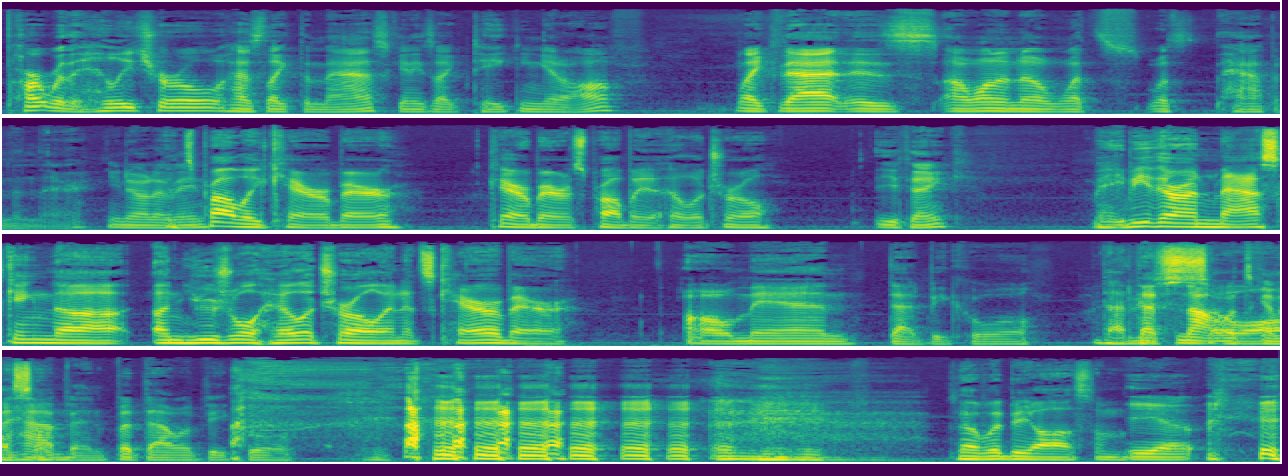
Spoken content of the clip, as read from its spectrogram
part where the hilichurl has like the mask and he's like taking it off, like that is I want to know what's what's happening there. You know what I It's mean? It's probably Caribert. Caribert is probably a hilichurl you think? Maybe they're unmasking the unusual Hilichurl and it's Caribert. Oh man, that'd be cool. That'd That's be not so what's going to happen, but that would be cool. That would be awesome. yeah.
